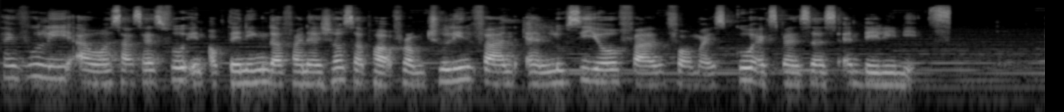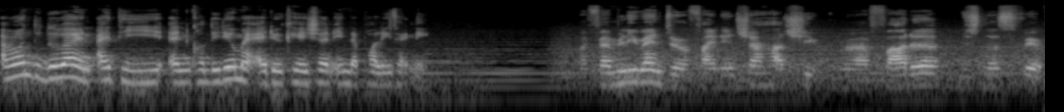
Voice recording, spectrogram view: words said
Thankfully, I was successful in obtaining the financial support from Chulin Fund and Lucio Fund for my school expenses and daily needs. I want to do well in ITE and continue my education in the Polytechnic. My family went through a financial hardship when my father's business failed.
